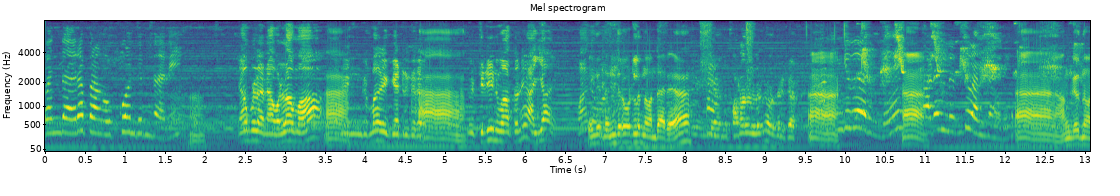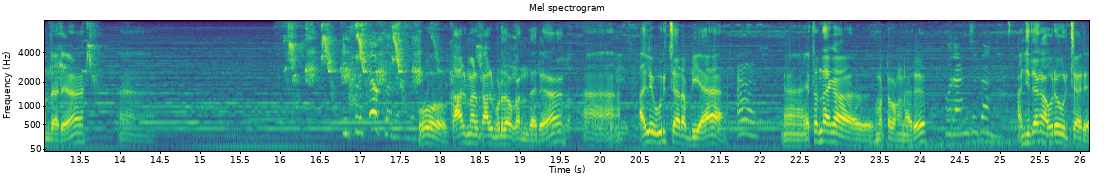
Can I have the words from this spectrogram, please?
வந்தாரு அப்புறம் அங்க உட்காந்துருந்தாரு ஆ. ஏன் பிள்ளை நான் வரலாமா. அப்படிங்கிற மாதிரி கேட்டிருக்கிறேன். திடீர்னு பார்த்தோன்னே ஐயா எங்க இந்த ரோட்ல இருந்து வந்தாரு? இங்க அந்த படகுல இருந்து வந்திருக்காரு. கடல்ல இருந்து வந்தாரு. ஓ கால் மேல் கால் போட்டு தான் உட்காந்தாரு அதுலேயே உரிச்சார் அப்படியே? எத்தனை தாங்க மொட்டை வாங்கினாரு? ஒரு அஞ்சு தான் அஞ்சு தாங்க அவரே உரிச்சாரு.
